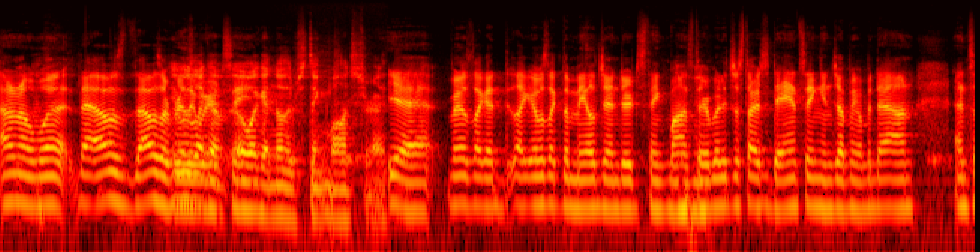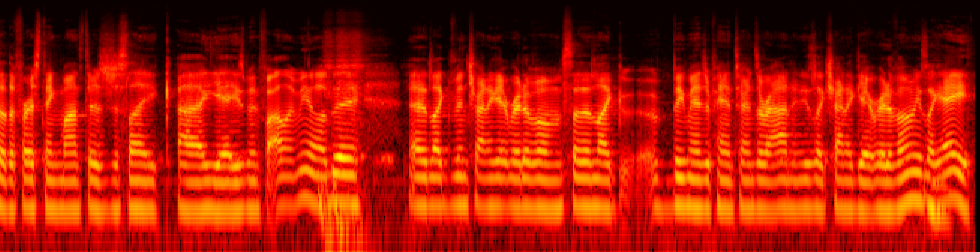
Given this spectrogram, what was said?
I don't know what that was. That was a really was like weird a scene. like another stink monster. I think. Yeah, but it was like a like it was like the male gendered stink monster, Mm-hmm. but it just starts dancing and jumping up and down, and so the first stink monster is just like, uh, yeah, he's been following me all day. and like been trying to get rid of him. So then like Big Man Japan turns around and he's like trying to get rid of him. He's like, Mm-hmm. hey,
